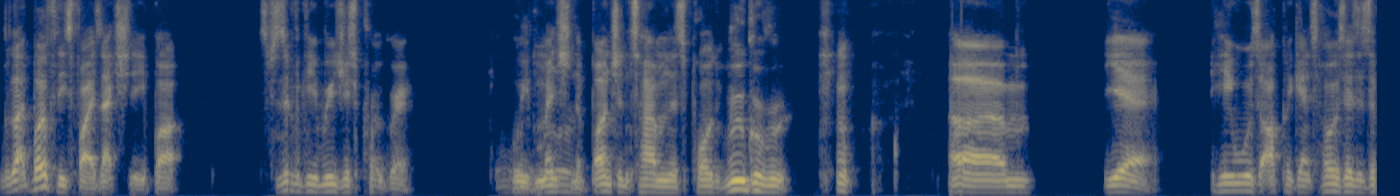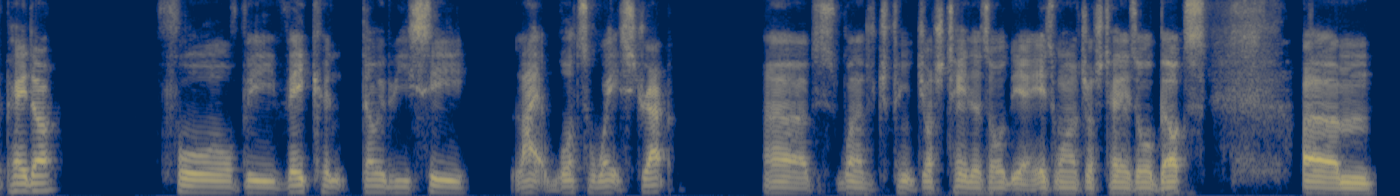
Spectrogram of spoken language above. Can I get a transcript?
We like both of these fights actually, but specifically Regis Prograis. We've mentioned a bunch of time in this pod. Rougarou. um, yeah, he was up against Jose de Zepeda for the vacant WBC light welterweight strap. Uh, just one of I think Josh Taylor's old. Yeah, it's one of Josh Taylor's old belts. Um,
